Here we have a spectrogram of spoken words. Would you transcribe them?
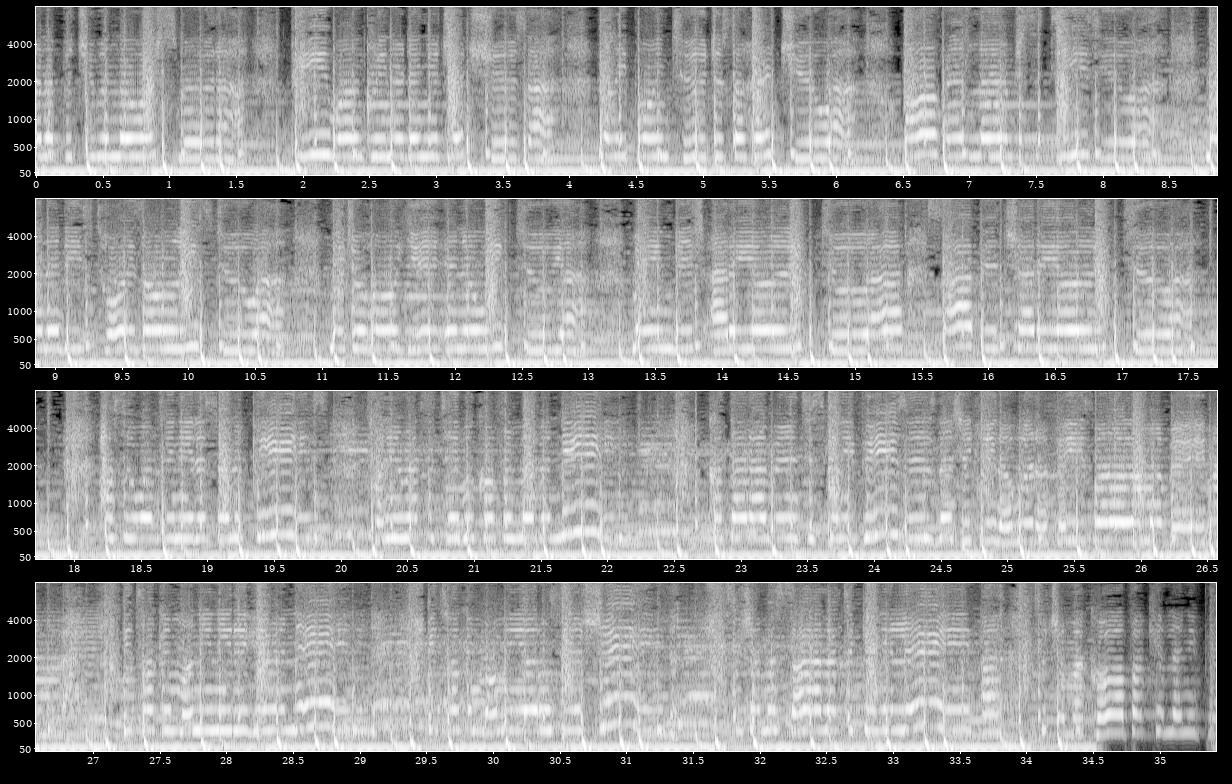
tryna put you in the worst mood, uh. P1 cleaner than your church shoes, uh. Belly point two just to hurt you, uh. Cover kill any pain.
